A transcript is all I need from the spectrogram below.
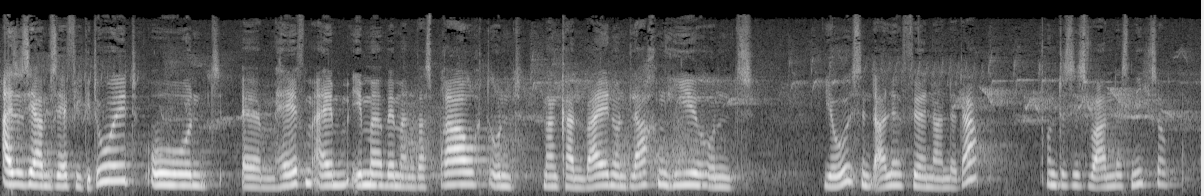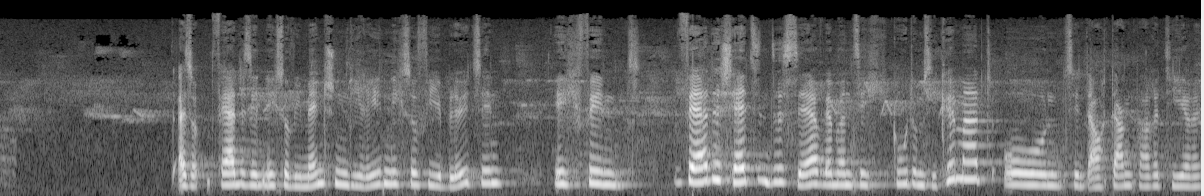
Also sie haben sehr viel Geduld und ähm, helfen einem immer, wenn man was braucht und man kann weinen und lachen hier und jo, sind alle füreinander da und das ist woanders nicht so also Pferde sind nicht so wie Menschen, die reden nicht so viel Blödsinn. Ich finde, Pferde schätzen das sehr, wenn man sich gut um sie kümmert und sind auch dankbare Tiere.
